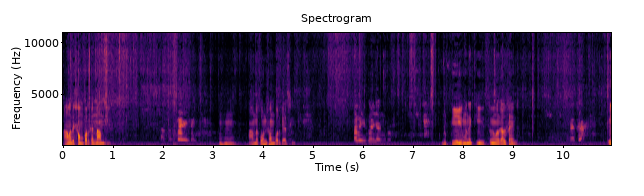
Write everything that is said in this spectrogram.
আমাদের সম্পর্কের নাম কি? হুম। আমরা কোন সম্পর্কে আছি? কি মানে কি? তুমি আমার গার্লফ্রেন্ড না তো কি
